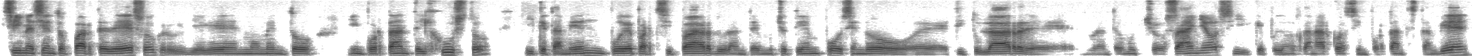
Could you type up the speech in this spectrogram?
sí me siento parte de eso, creo que llegué en un momento importante y justo y que también pude participar durante mucho tiempo siendo eh, titular eh, durante muchos años y que pudimos ganar cosas importantes también.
